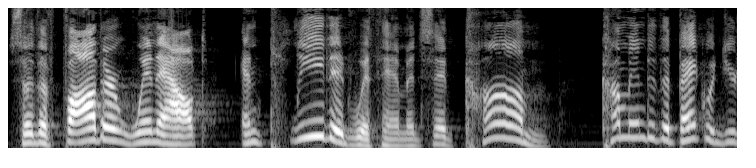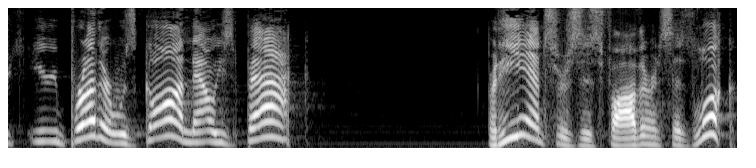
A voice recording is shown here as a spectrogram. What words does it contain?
So the father went out and pleaded with him and said, Come, come into the banquet. Your, your brother was gone. Now he's back. But he answers his father and says, Look,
